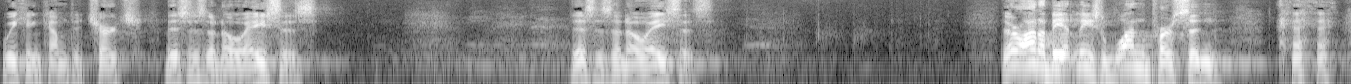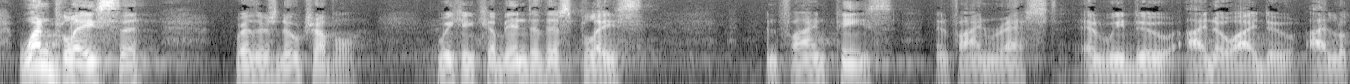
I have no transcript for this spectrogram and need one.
we can come to church. This is an oasis. This is an oasis. There ought to be at least one person, one place where there's no trouble we can come into this place and find peace and find rest. And we do. I know I do. I look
